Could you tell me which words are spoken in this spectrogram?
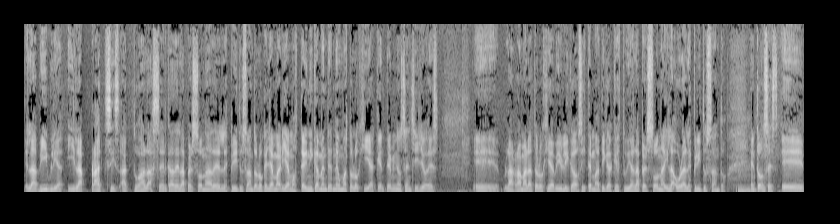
eh, la Biblia y la praxis actual acerca de la persona del Espíritu Santo, lo que llamaríamos técnicamente neumatología, que en términos sencillos es eh, la rama de la teología bíblica o sistemática que estudia la persona y la obra del Espíritu Santo. Mm. Entonces, eh,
